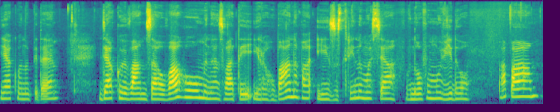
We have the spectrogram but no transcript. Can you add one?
як воно піде. Дякую вам за увагу. Мене звати Іра Губанова і зустрінемося в новому відео. Па-па!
